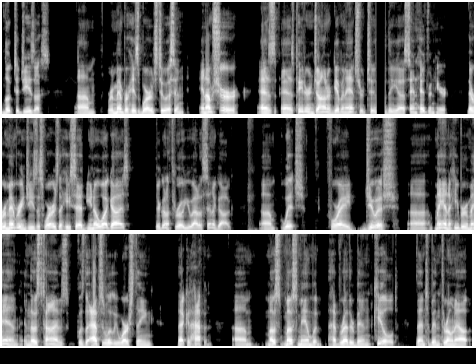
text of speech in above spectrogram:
look to jesus um, remember his words to us and and i'm sure as as peter and john are giving answer to the uh, sanhedrin here they're remembering jesus words that he said you know what guys? They're going to throw you out of the synagogue um, which for a jewish uh, man a hebrew man in those times was the absolutely worst thing that could happen. Um, most most men would have rather been killed than to been thrown out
